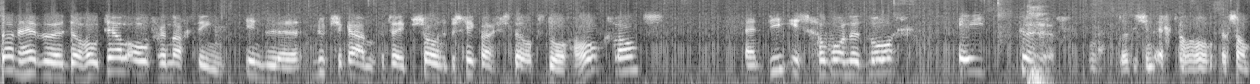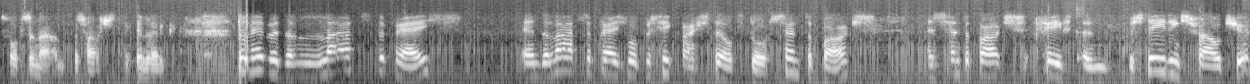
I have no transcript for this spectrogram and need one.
Dan hebben we de hotelovernachting in de luxe kamer voor twee personen beschikbaar gesteld door Hoogland. En die is gewonnen door E. Nou, dat is een echte Ho- Zandvoortse naam. Dat is hartstikke leuk. Dan hebben we de laatste prijs. En de laatste prijs wordt beschikbaar gesteld door Center Parks. En Center Parks geeft een bestedingsvoucher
